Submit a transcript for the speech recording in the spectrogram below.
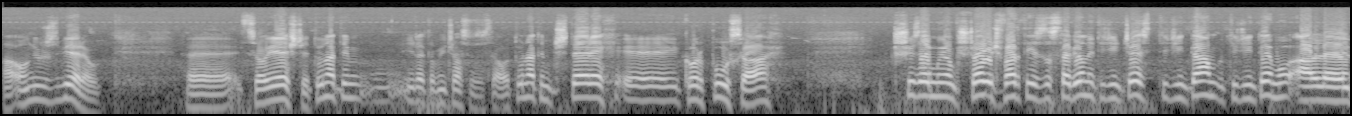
a on już zbierał. E, Co jeszcze? Tu na tym, ile to mi czasu zostało? Tu na tym czterech e, korpusach trzy zajmują pszczoły, czwarty jest zostawiony tydzień, tydzień, tam, tydzień temu, ale,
